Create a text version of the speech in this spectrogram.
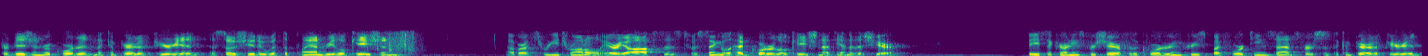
provision recorded in the comparative period associated with the planned relocation of our three Toronto area offices to a single headquarter location at the end of this year. Basic earnings per share for the quarter increased by 0.14 versus the comparative period.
